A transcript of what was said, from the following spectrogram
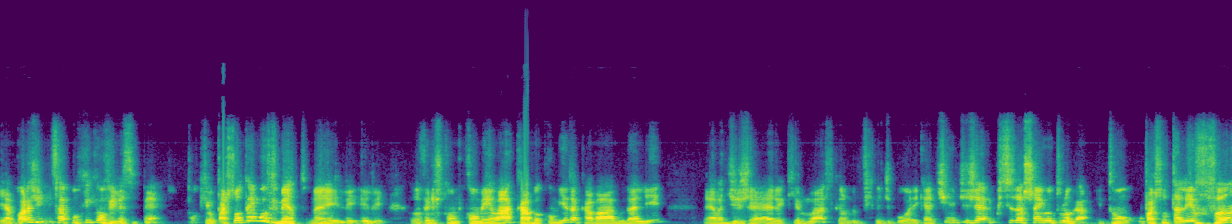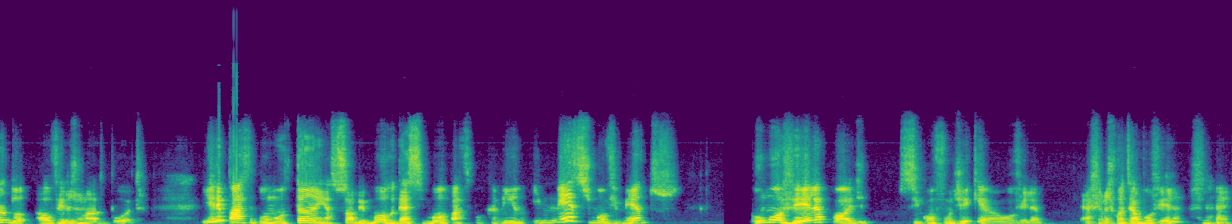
E agora a gente sabe por que, que a ovelha se perde. Porque o pastor está em movimento, né? Ele, ele, as ovelhas comem lá, acaba a comida, acaba a água dali, ela digere aquilo lá, fica, fica de boa ali quietinha, digere, precisa achar em outro lugar. Então o pastor está levando a ovelha de um lado para o outro. E ele passa por montanha, sobe morro, desce morro, passa por caminho. E nesses movimentos, uma ovelha pode se confundir, que é uma ovelha, afinal de contas é uma ovelha, né?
